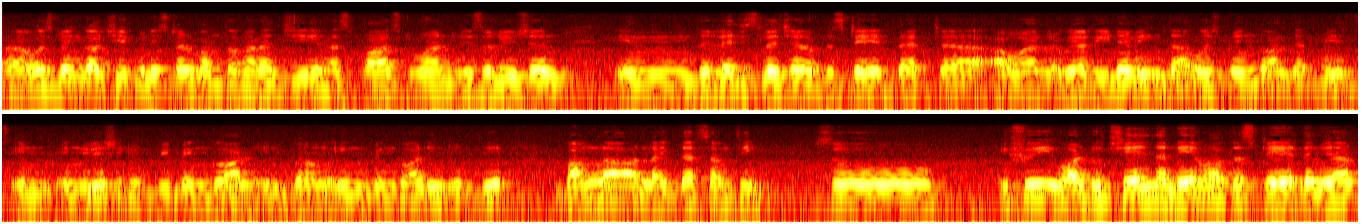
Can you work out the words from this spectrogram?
uh, west bengal chief minister mamta banerjee has passed one resolution in the legislature of the state that uh, our we are renaming the west bengal. That means in english it would be bengal. In, Bang- in bengali it would be bangla or like that something. So if we want to change the name of the state then we have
